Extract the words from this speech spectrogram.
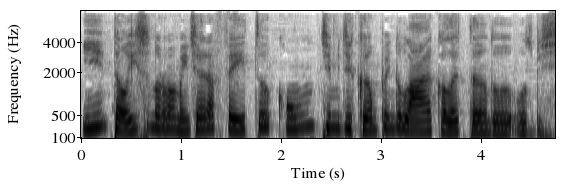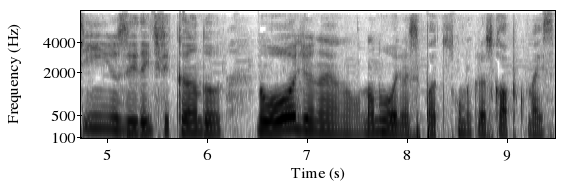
E, então, isso normalmente era feito com um time de campo indo lá, coletando os bichinhos e identificando no olho, né? Não no olho, mas pode com microscópico, mas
